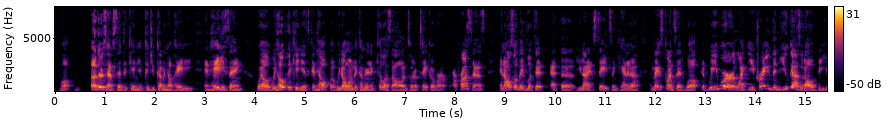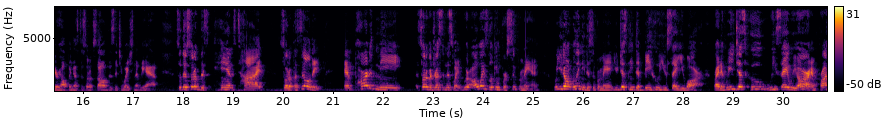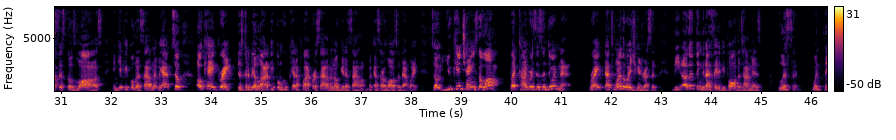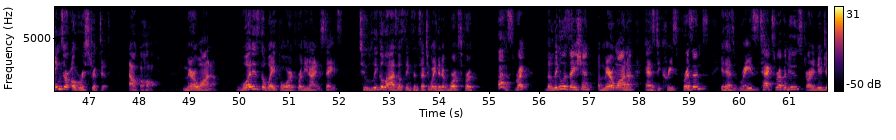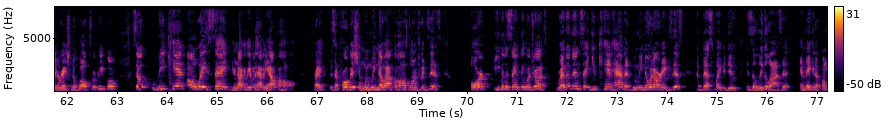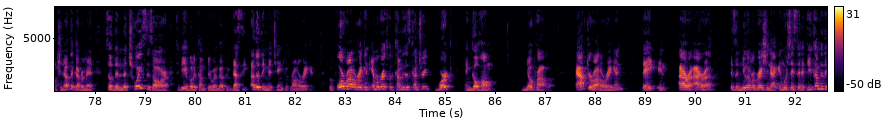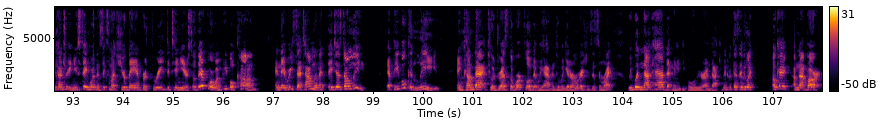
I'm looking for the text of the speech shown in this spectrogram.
well, Others have said to Kenya, could you come and help Haiti? And Haiti saying, well, we hope the Kenyans can help, but we don't want them to come here and kill us all and sort of take over our, our, process. And also, they've looked at, at the United States and Canada and Mexico and said, well, if we were like the Ukraine, then you guys would all be here helping us to sort of solve the situation that we have. So there's sort of this hands tied sort of facility. And part of me sort of addressed it this way we're always looking for Superman. Well, you don't really need a Superman. You just need to be who you say you are right? If we just who we say we are and process those laws and get people the asylum that we have. So, okay, great. There's going to be a lot of people who can apply for asylum and they'll get asylum because our laws are that way. So you can change the law, but Congress isn't doing that, right? That's one of the ways you can address it. The other thing that I say to people all the time is listen, when things are over restrictive, alcohol, marijuana, what is the way forward for the United States to legalize those things in such a way that it works for us, right? the legalization of marijuana has decreased prisons. It has raised tax revenues, started a new generation of wealth for people. So we can't always say you're not going to be able to have any alcohol, right? It's a prohibition when we know alcohol is going to exist. Or even the same thing with drugs. Rather than say you can't have it when we know it already exists, the best way to do is to legalize it and make it a function of the government. So then the choices are to be able to come through and go through. That's the other thing that changed with Ronald Reagan. Before Ronald Reagan, immigrants would come to this country, work, and go home. No problem. After Ronald Reagan, they in IRA IRA is a new immigration act in which they said if you come to the country and you stay more than six months, you're banned for three to 10 years. So therefore, when people come and they reach that time limit, they just don't leave. If people could leave and come back to address the workflow that we have until we get our immigration system right, we would not have that many people who are undocumented because they'd be like, okay, I'm not barred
